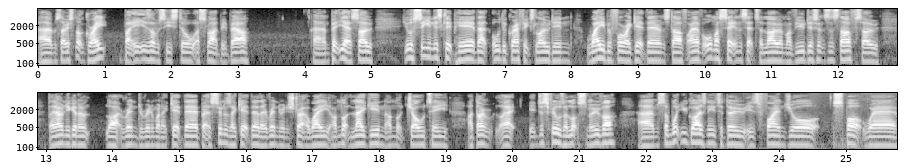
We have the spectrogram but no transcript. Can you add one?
Um, so it's not great, but it is obviously still a slight bit better. Um, but yeah, so you'll see in this clip here that all the graphics load in way before I get there and stuff. I have all my settings set to low and my view distance and stuff, so they're only going to like rendering when I get there but as soon as I get there they render in straight away. I'm not lagging I'm not jolty I don't like it just feels a lot smoother. Um, so what you guys need to do is find your spot where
